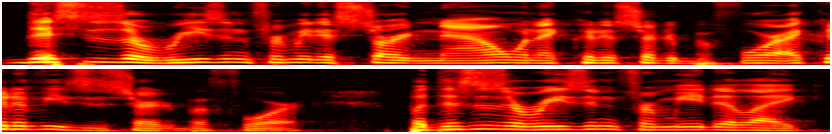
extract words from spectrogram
this is a reason for me to start now when I could have started before. I could have easily started before, but this is a reason for me to like.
